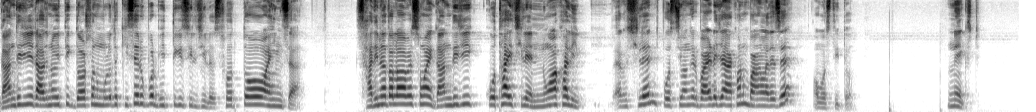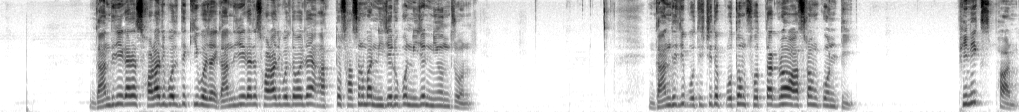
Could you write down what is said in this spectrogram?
গান্ধীজির রাজনৈতিক দর্শন মূলত কিসের উপর ভিত্তিশীল ছিল? সত্য ও অহিংসা? স্বাধীনতা লাভের সময় গান্ধীজি কোথায় ছিলেন? নোয়াখালী ছিলেন পশ্চিমবঙ্গের বাইরে, যা এখন বাংলাদেশে অবস্থিত। নেক্সট। গান্ধীজির কাছে স্বরাজ বলতে কী বোঝায়? গান্ধীজির কাছে স্বরাজ বলতে বোঝায় আত্মশাসন বা নিজের উপর নিজের নিয়ন্ত্রণ। গান্ধীজি প্রতিষ্ঠিত প্রথম সত্যাগ্রহ আশ্রম কোনটি? Phoenix farm.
